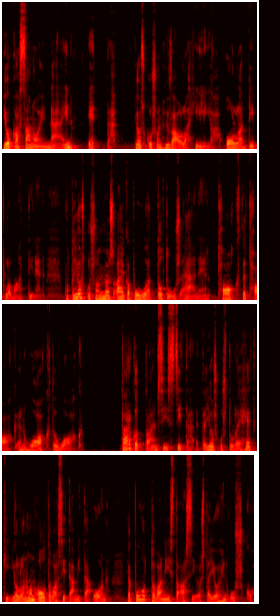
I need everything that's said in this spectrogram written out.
Joka sanoi näin, että joskus on hyvä olla hiljaa, olla diplomaattinen, mutta joskus on myös aika puhua totuus ääneen, talk the talk and walk the walk. Tarkoittaen siis sitä, että joskus tulee hetki, jolloin on oltava sitä, mitä on, ja puhuttava niistä asioista, joihin uskoo.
